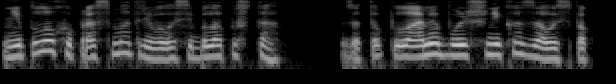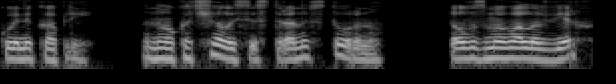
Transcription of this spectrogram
неплохо просматривалась и была пуста. Зато пламя больше не казалось спокойной каплей. Оно качалось из стороны в сторону, то взмывало вверх,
